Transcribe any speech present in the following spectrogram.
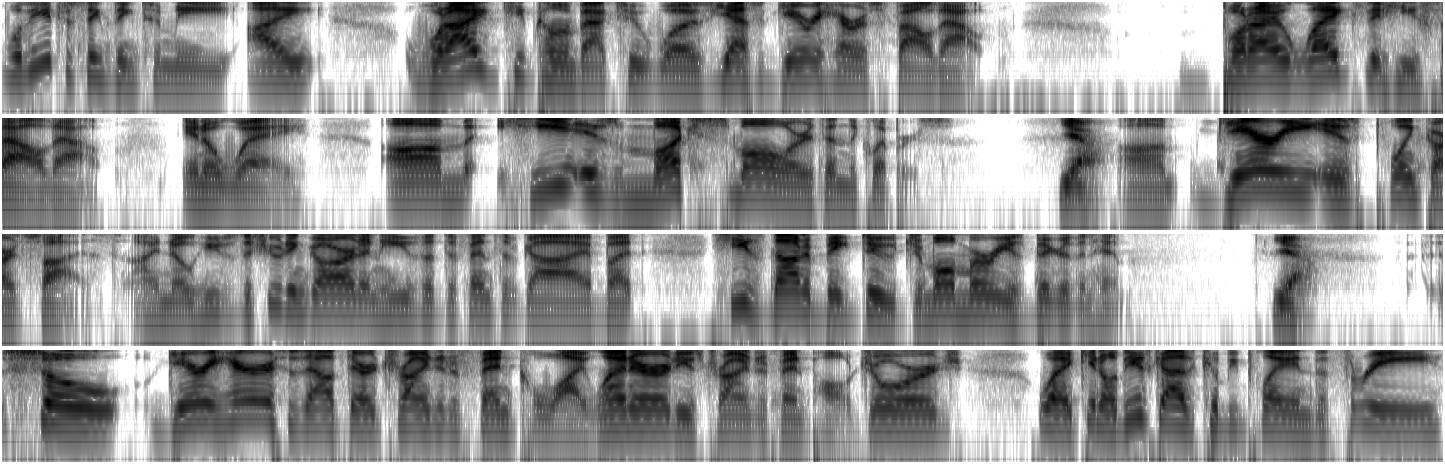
Well, the interesting thing to me, I what I keep coming back to was yes, Gary Harris fouled out, but I like that he fouled out in a way. Um, he is much smaller than the Clippers. Yeah. Um, Gary is point guard sized. I know he's the shooting guard and he's a defensive guy, but he's not a big dude. Jamal Murray is bigger than him. Yeah. So Gary Harris is out there trying to defend Kawhi Leonard. He's trying to defend Paul George. Like, you know, these guys could be playing the three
